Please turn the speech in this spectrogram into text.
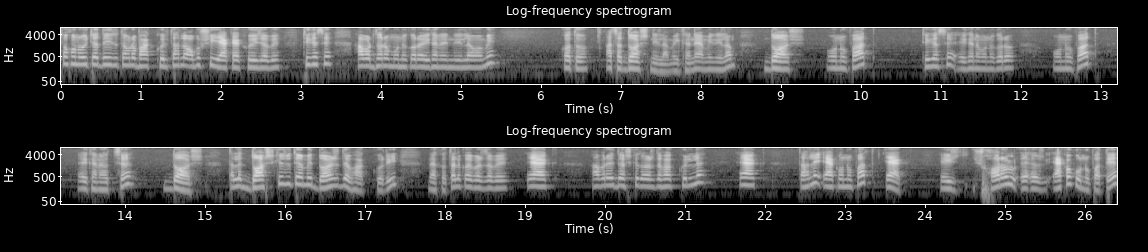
তখন ওইটা দিয়ে যদি আমরা ভাগ করি, তাহলে অবশ্যই এক এক হয়ে যাবে, ঠিক আছে? আবার ধরো মনে করো এখানে নিলাম আমি কত? আচ্ছা দশ নিলাম। এখানে আমি নিলাম দশ অনুপাত, ঠিক আছে? এখানে মনে করো অনুপাত, এখানে হচ্ছে দশ। তাহলে দশকে যদি আমি দশ দিয়ে ভাগ করি, দেখো তাহলে কয়বার যাবে? এক। আবার এই দশকে দশ দিয়ে ভাগ করলে এক। তাহলে এক অনুপাত এক। এই সরল একক অনুপাতে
